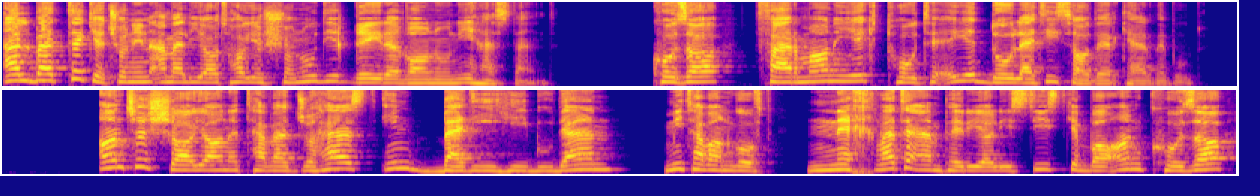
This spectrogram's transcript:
البته که چون این عملیات های شنودی غیرقانونی هستند. کوزا فرمان یک توطعه دولتی صادر کرده بود. آنچه شایان توجه است این بدیهی بودن می‌توان گفت نخوت امپریالیستی است که با آن کوزا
